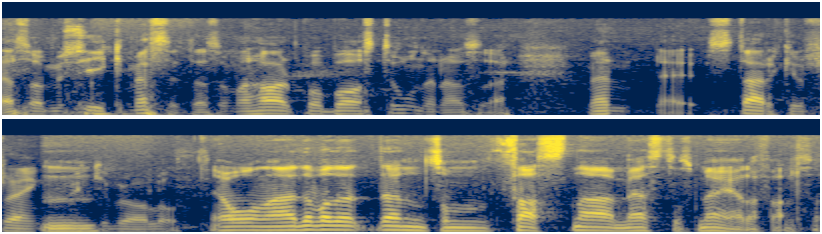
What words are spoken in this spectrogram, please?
alltså musikmässigt, alltså man hör på bastonerna och sådär. Men eh, stark refräng, Mm. mycket bra låt. ja, nej, det var den- som fastnade mest hos mig i alla fall. Så,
